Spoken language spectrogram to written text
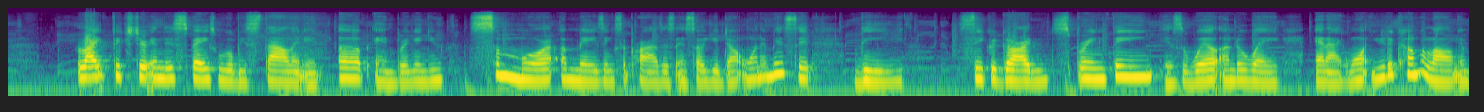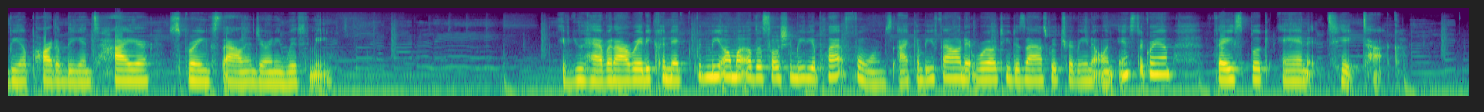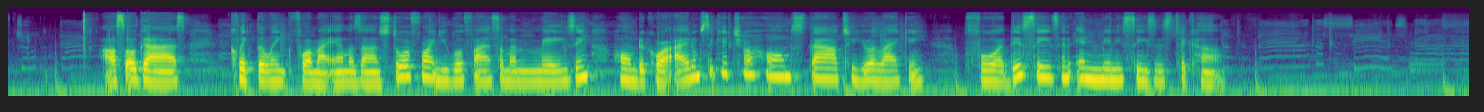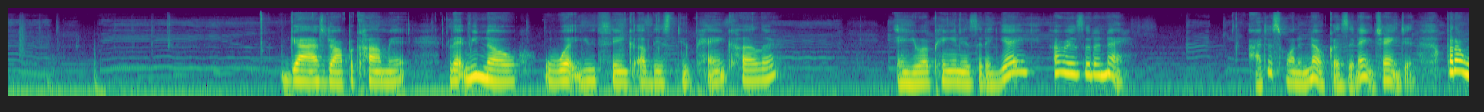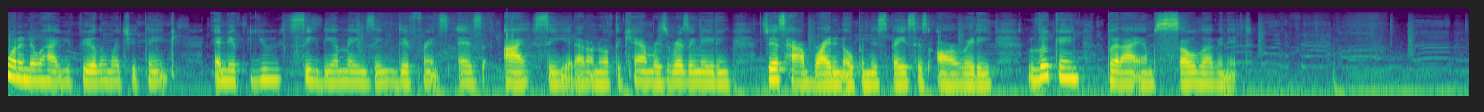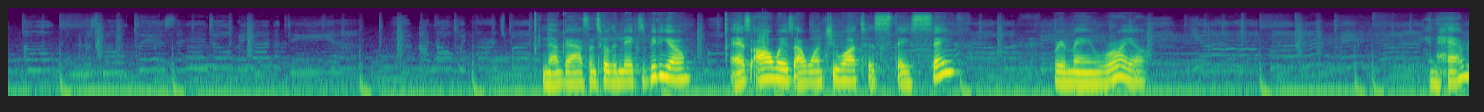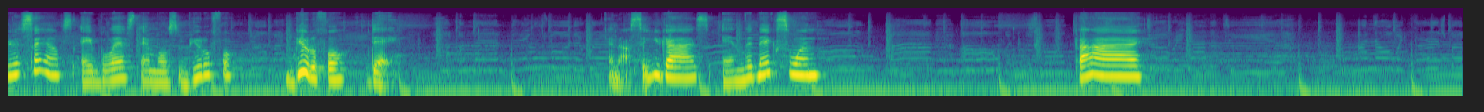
light fixture in this space, we will be styling it up and bringing you some more amazing surprises. And so you don't want to miss it. The Secret Garden spring theme is well underway and I want you to come along and be a part of the entire spring styling journey with me. If you haven't already, connect with me on my other social media platforms. I can be found at Royal T Designs with Travina on Instagram, Facebook, and TikTok. Also, guys, click the link for my Amazon storefront. You will find some amazing home decor items to get your home style to your liking for this season and many seasons to come. Guys, drop a comment. Let me know what you think of this new paint color. In your opinion, is it a yay or is it a nay? I just want to know because it ain't changing. But I want to know how you feel and what you think. And if you see the amazing difference as I see it. I don't know if the camera is resonating just how bright and open this space is already looking. But I am so loving it. Now, guys, until the next video, as always, I want you all to stay safe, remain royal, and have yourselves a blessed and most beautiful, beautiful day. And I'll see you guys in the next one. Bye.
